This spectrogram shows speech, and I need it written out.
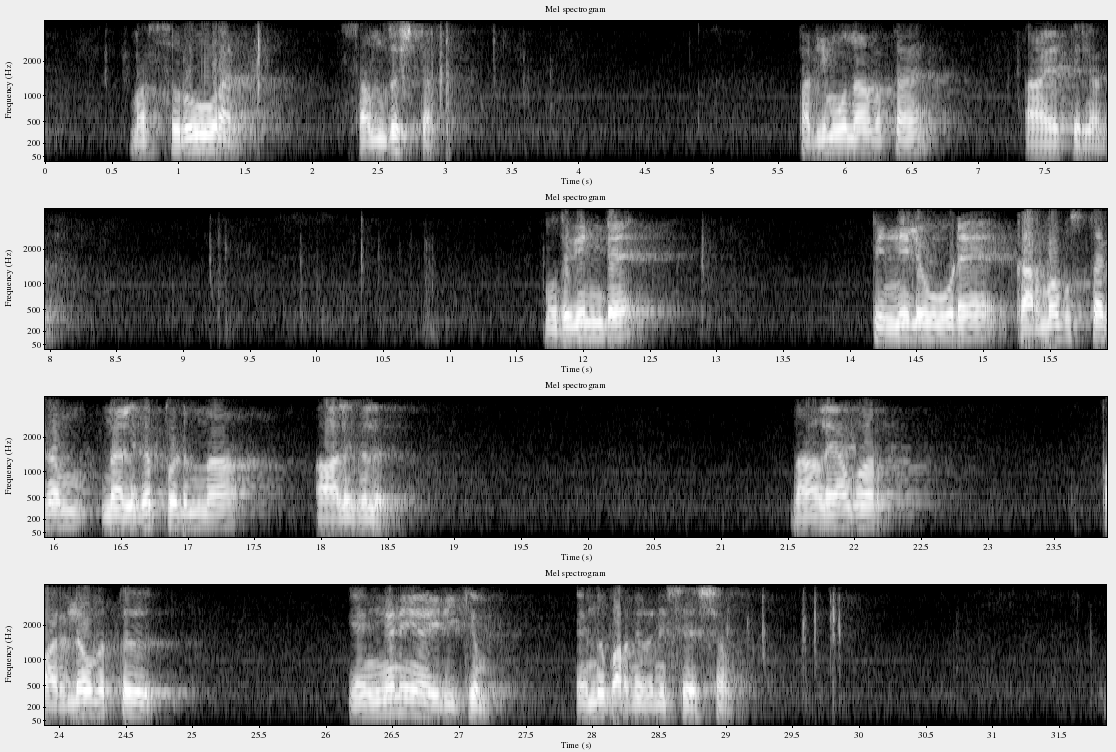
മസ്റൂറൻ സന്തുഷ്ടൻ. പതിമൂന്നാമത്തെ ആയത്തിലാണ്. മുതുകിന്റെ പിന്നിലൂടെ കർമ്മപുസ്തകം നൽകപ്പെടുന്ന ആളുകൾ നാളെ അവർ പരലോകത്ത് എങ്ങനെയായിരിക്കും എന്ന് പറഞ്ഞതിന് ശേഷം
